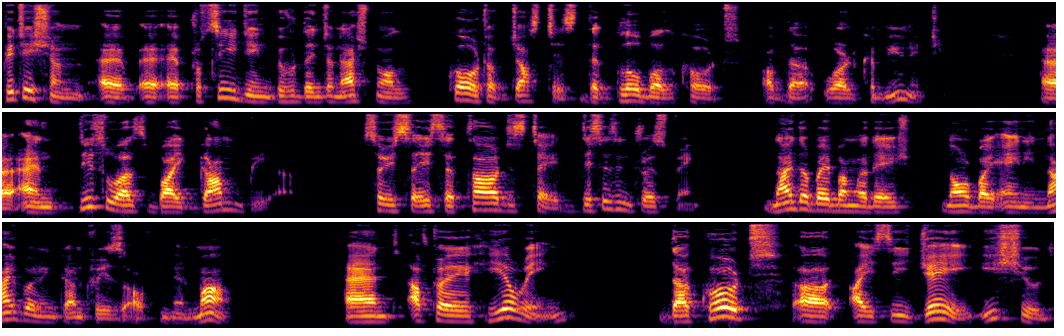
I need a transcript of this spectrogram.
petition, a, a, a proceeding before the International court of justice, the global court of the world community. Uh, and this was by Gambia. So it's a, it's a third state. This is interesting. Neither by Bangladesh nor by any neighboring countries of Myanmar. And after a hearing, the court uh, ICJ issued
